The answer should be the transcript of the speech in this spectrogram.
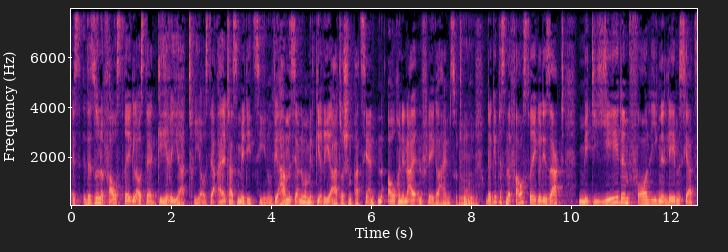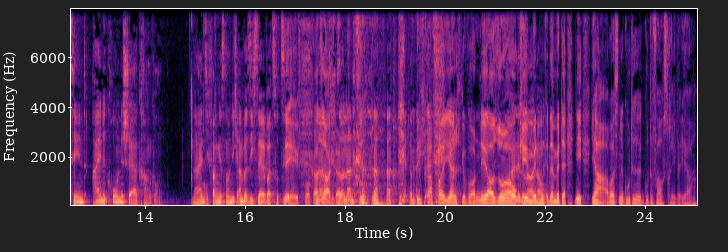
Es, das ist so eine Faustregel aus der Geriatrie, aus der Altersmedizin. Und wir haben es ja nur mit geriatrischen Patienten auch in den Altenpflegeheimen zu tun. Und da gibt es eine Faustregel, die sagt, mit jedem vorliegenden Lebensjahrzehnt eine chronische Erkrankung. Nein, Sie fangen jetzt noch nicht an, bei sich selber zu zählen. Nee, ich wollte gerade Ne? sagen, da, Sondern da bin ich gerade volljährig geworden. Nee, also okay, mitten Ordnung. in der Mitte. Nee, ja, aber es ist eine gute gute Faustregel, ja.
